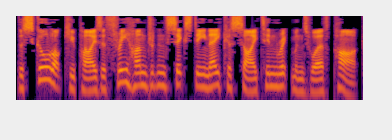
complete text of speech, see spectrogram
The school occupies a 316-acre site in Rickmansworth Park.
